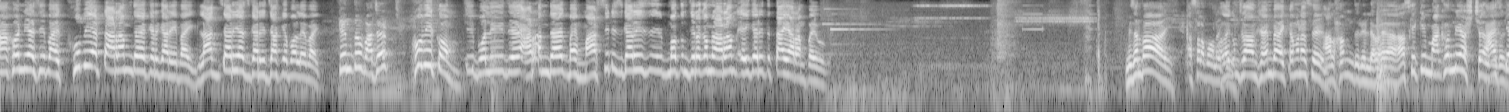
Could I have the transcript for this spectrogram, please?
মাখন নিয়েছি ভাই খুবই একটা আরামদায়কের গাড়ি ভাই লাক্সারিয়াস গাড়ি যাকে বলে ভাই। কিন্তু বাজেট খুবই কম। তুই বলি যে আরামদায়ক ভাই মার্সিডিস গাড়ির মতন যেরকম আরাম এই গাড়িতে তাই আরাম পাইব। মিজান ভাই আসসালামু আলাইকুম। সালাম শাহিম ভাই কেমন আছেন? আলহামদুলিল্লাহ ভাইয়া আজকে কি মাখন নিয়ে আসছেন আজকে?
